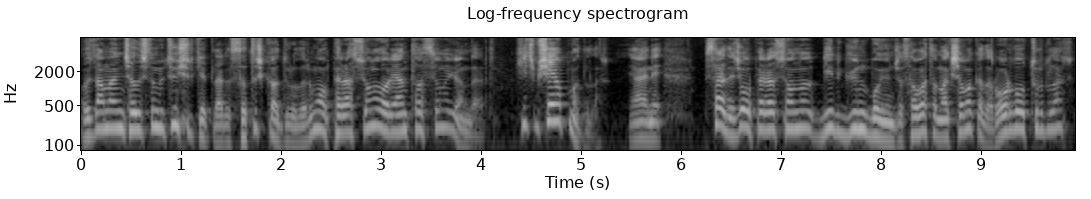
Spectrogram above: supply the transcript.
O yüzden ben çalıştığım bütün şirketlerde satış kadrolarımı operasyona oryantasyona gönderdim. Hiçbir şey yapmadılar. Yani sadece operasyonu bir gün boyunca sabahtan akşama kadar orada oturdular.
